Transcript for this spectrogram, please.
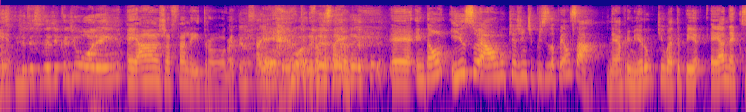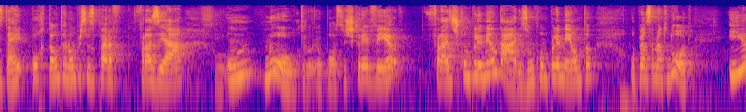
Mas podia ter sido a dica de ouro, hein? É, ah, já falei, droga. Vai pensar em é, outra agora. é, então, isso é algo que a gente precisa pensar, né? Primeiro, que o ETP é anexo do TR, portanto, eu não preciso parafrasear Sim. um no outro. Eu posso escrever frases complementares, um complementa o pensamento do outro. E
